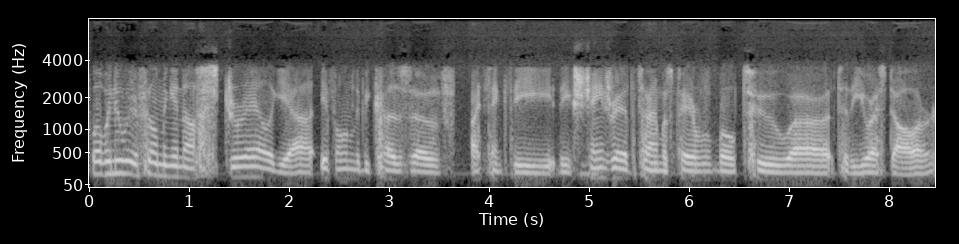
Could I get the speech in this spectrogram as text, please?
Well, we knew we were filming in Australia, if only because of I think the the exchange rate at the time was favorable to uh, to the U.S. dollar,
